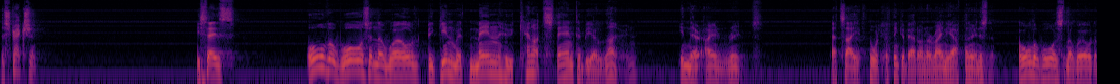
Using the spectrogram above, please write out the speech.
Distraction. He says, All the wars in the world begin with men who cannot stand to be alone in their own rooms. That's a thought to think about on a rainy afternoon, isn't it? All the wars in the world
